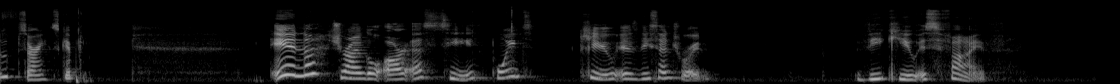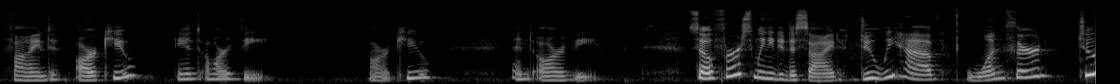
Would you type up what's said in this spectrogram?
Oops, sorry, skipped. In triangle RST, point Q is the centroid. VQ is 5. Find RQ and RV. RQ and RV. So first we need to decide, do we have one third, two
